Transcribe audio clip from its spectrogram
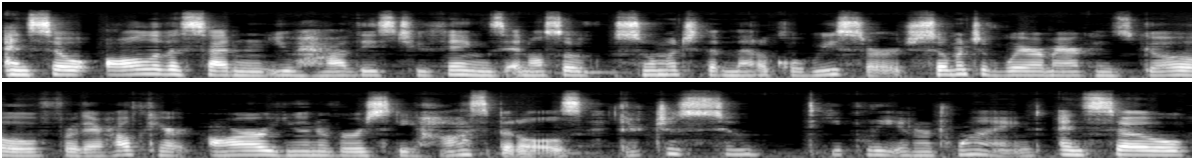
And so all of a sudden you have these two things and also so much of the medical research so much of where americans go for their health care are university hospitals. They're just so deeply intertwined. And so,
